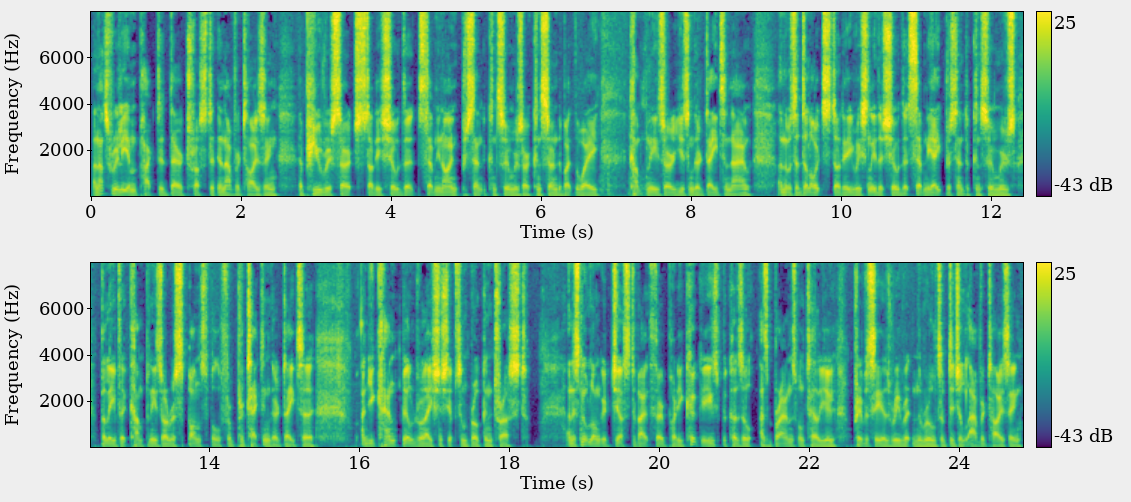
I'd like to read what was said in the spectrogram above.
and that's really impacted their trust in advertising. A Pew Research study showed that 79% of consumers are concerned about the way companies are using their data now. And there was a Deloitte study recently that showed that 78% of consumers believe that companies are responsible for protecting their data. And you can't build relationships on broken trust. And it's no longer just about third party cookies, because as brands will tell you, privacy has rewritten the rules of digital advertising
